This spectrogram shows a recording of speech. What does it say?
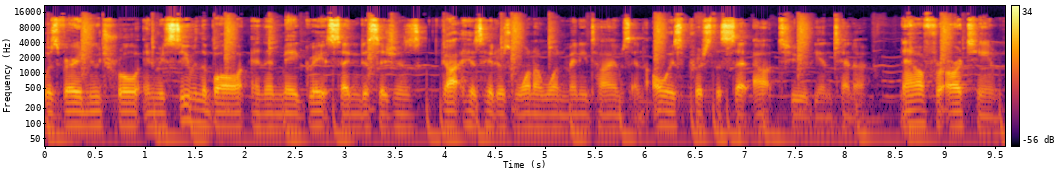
was very neutral in receiving the ball and then made great setting decisions, got his hitters one on one many times, and always pushed the set out to the antenna. Now for our team,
